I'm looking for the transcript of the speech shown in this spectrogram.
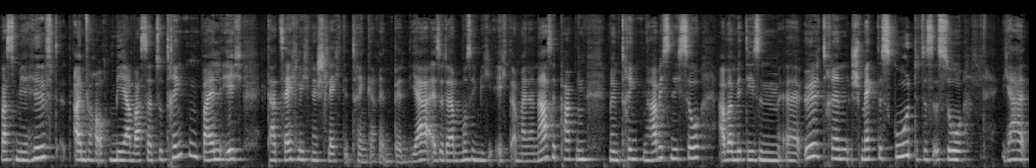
was mir hilft, einfach auch mehr Wasser zu trinken, weil ich tatsächlich eine schlechte Trinkerin bin. Ja, also da muss ich mich echt an meiner Nase packen. Mit dem Trinken habe ich es nicht so, aber mit diesem äh, Öl drin schmeckt es gut. Das ist so, ja,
